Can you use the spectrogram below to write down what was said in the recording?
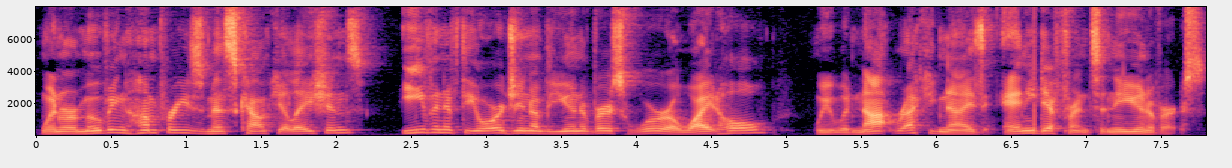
when removing Humphreys' miscalculations, even if the origin of the universe were a white hole, we would not recognize any difference in the universe.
